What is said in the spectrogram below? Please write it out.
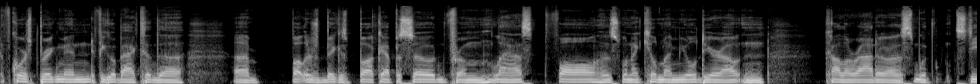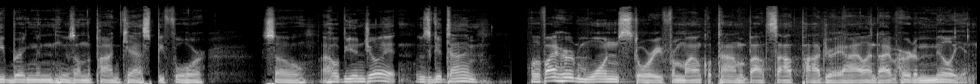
Of course, Brigman, if you go back to the uh, Butler's Biggest Buck episode from last fall, is when I killed my mule deer out in Colorado. I was with Steve Brigman. He was on the podcast before. So I hope you enjoy it. It was a good time. Well, if I heard one story from my Uncle Tom about South Padre Island, I've heard a million.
